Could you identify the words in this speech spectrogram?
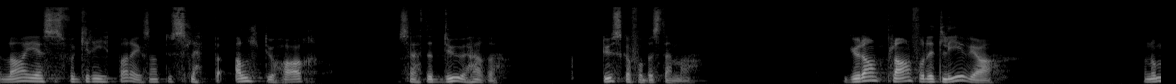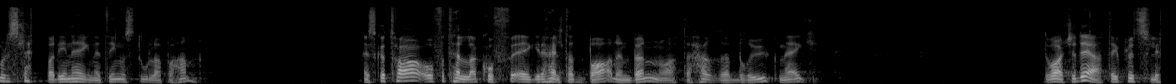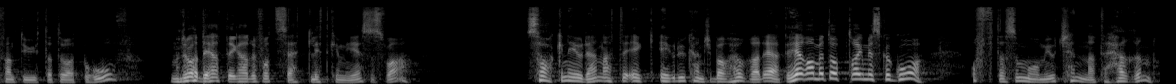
La Jesus få gripe deg, sånn at du slipper alt du har, og sier at det er du, Herre. Du skal få bestemme. Gud har en plan for ditt liv, ja. Men nå må du slippe dine egne ting og stole på Han. Jeg skal ta og fortelle hvorfor jeg i det hele tatt ba den bønnen, og at Herre, bruk meg. Det var ikke det at jeg plutselig fant ut at det var et behov, men det var det at jeg hadde fått sett litt hvem Jesus var. Saken er jo den at jeg, jeg, du kan ikke bare høre det at 'her har vi et oppdrag, vi skal gå'. Ofte så må vi jo kjenne til Herren.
